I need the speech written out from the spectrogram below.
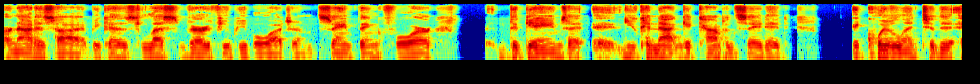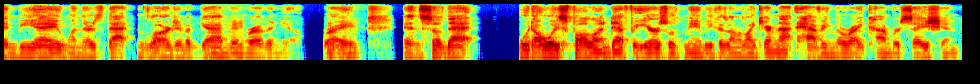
are not as high because less, very few people watch them. Same thing for the games. Uh, You cannot get compensated equivalent to the NBA when there's that large of a gap in revenue, right? And so that would always fall on deaf ears with me because I'm like, you're not having the right conversation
